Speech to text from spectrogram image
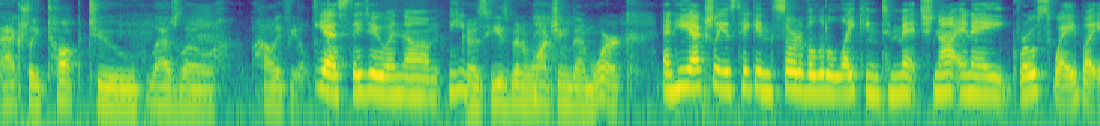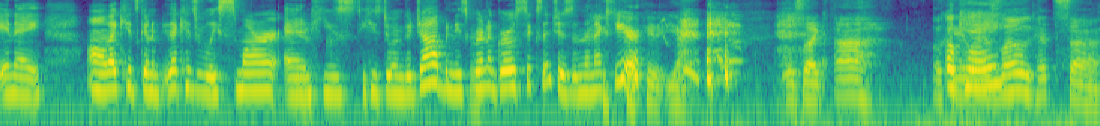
actually talk to Laszlo Hollyfeld Yes, they do and um because he's been watching them work. and he actually has taken sort of a little liking to Mitch, not in a gross way, but in a oh that kid's gonna be that kid's really smart and he's he's doing a good job and he's gonna grow six inches in the next year. yeah, it's like uh, okay, Okay. Laszlo, that's uh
